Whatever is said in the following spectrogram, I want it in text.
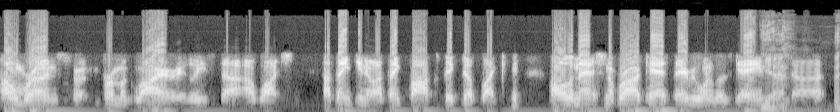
home runs from, from McGwire. At least uh, I watched. I think you know. I think Fox picked up like all the national broadcasts to every one of those games, Yeah. and uh,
